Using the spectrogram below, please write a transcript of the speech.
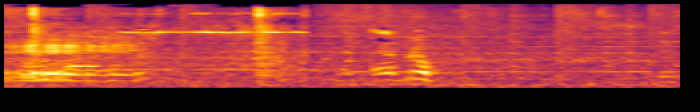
hey bro. This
